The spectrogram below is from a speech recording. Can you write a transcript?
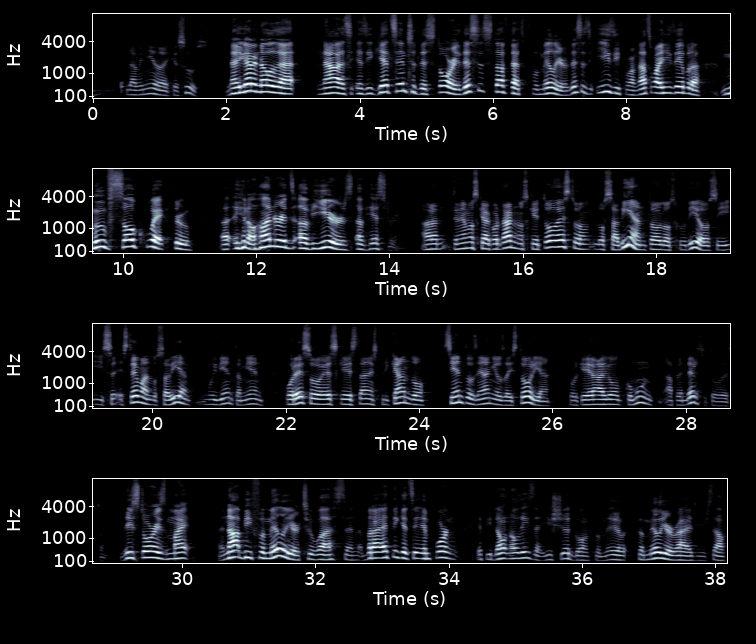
la venida de Jesús. Now you got to know that now as, as he gets into this story, this is stuff that's familiar. This is easy for him. That's why he's able to move so quick through uh, you know hundreds of years of history. Ahora tenemos que acordarnos que todo esto lo sabían todos los judíos y, y Esteban lo sabía muy bien también. Por eso es que están explicando cientos de años de historia, porque era algo común aprenderse todo esto. These stories might not be familiar to us, and but I think it's important if you don't know these that you should go and familiar, familiarize yourself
